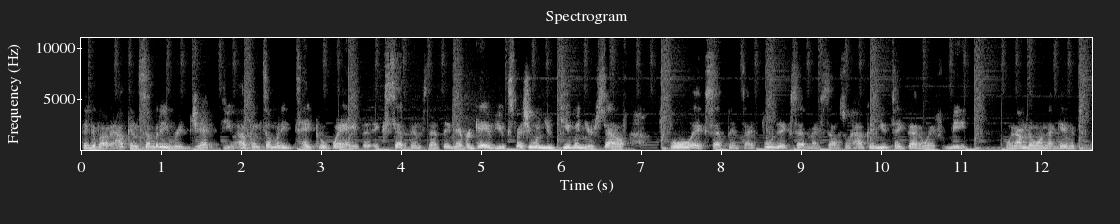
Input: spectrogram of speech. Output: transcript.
Think about it. How can somebody reject you? How can somebody take away the acceptance that they never gave you, especially when you've given yourself full acceptance. I fully accept myself. So how can you take that away from me when I'm the one that gave it to you?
